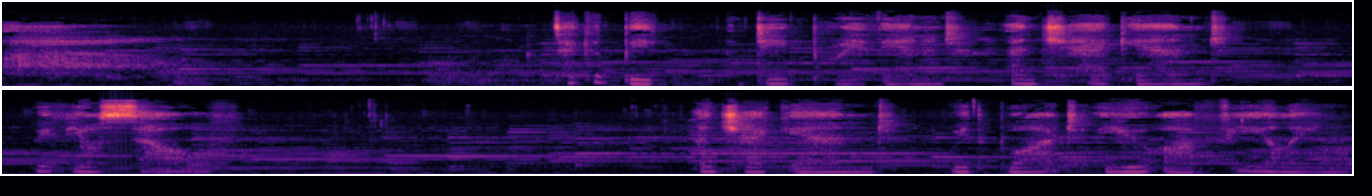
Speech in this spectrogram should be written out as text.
Ah. Take a big, deep breath in and check in with yourself and check in with what you are feeling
